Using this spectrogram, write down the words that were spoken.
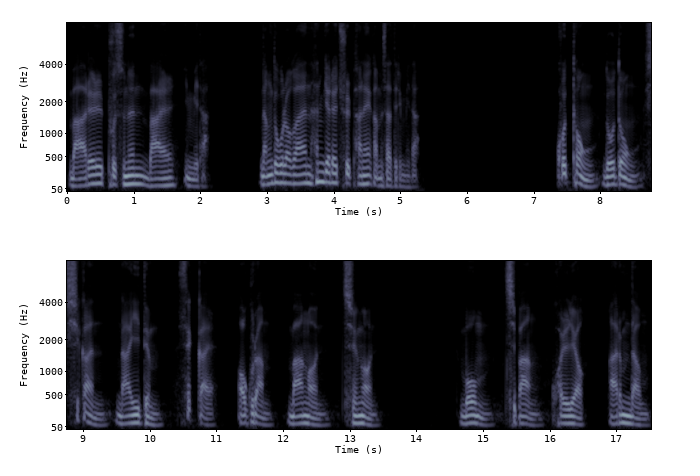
말을 부수는 말입니다. 낭독을 허가한 한결의 출판에 감사드립니다. 고통, 노동, 시간, 나이듦, 색깔, 억울함, 망언, 증언, 몸, 지방, 권력, 아름다움.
